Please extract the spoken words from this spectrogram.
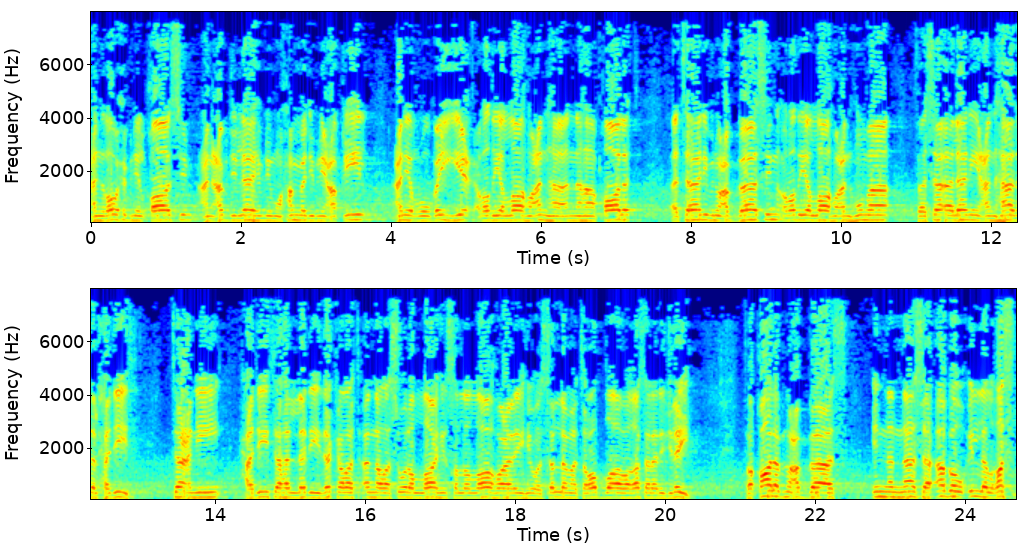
عن روح بن القاسم عن عبد الله بن محمد بن عقيل عن الربيع رضي الله عنها أنها قالت أتاني ابن عباس رضي الله عنهما فسألني عن هذا الحديث. تعني حديثها الذي ذكرت أن رسول الله صلى الله عليه وسلم توضأ وغسل رجليه. فقال ابن عباس إن الناس أبوا إلا الغسل.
